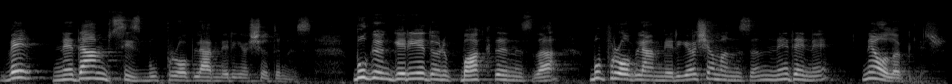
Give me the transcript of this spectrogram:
ve neden siz bu problemleri yaşadınız? Bugün geriye dönüp baktığınızda bu problemleri yaşamanızın nedeni ne olabilir?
